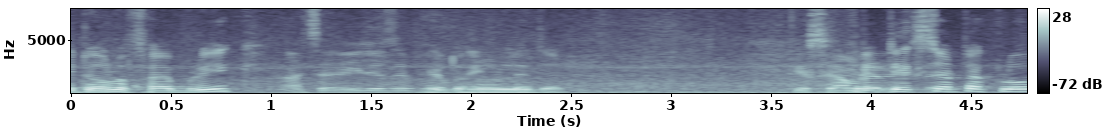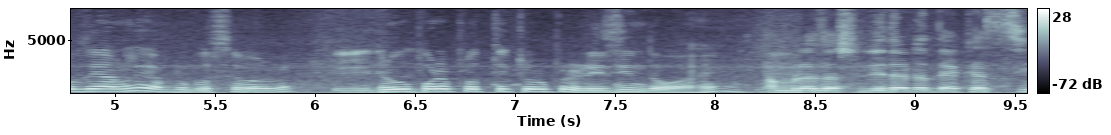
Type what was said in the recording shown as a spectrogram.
এটা হলো ফ্যাব্রিক আচ্ছা এইটা যে এটা হলো লেদার আমরা আমরা টেক্সচারটা ক্লোজে আনলে আপনি বুঝতে পারবেন। এর উপরে প্রত্যেকটার উপরে রেজিন দেওয়া হ্যাঁ? আমরা জাস্ট লেদারটা দেখাচ্ছি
